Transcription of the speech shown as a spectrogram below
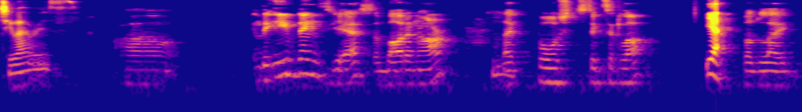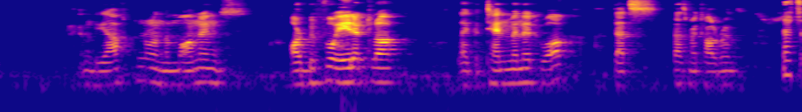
two hours? uh, in the evenings, yes, about an hour, Mm-hmm. like post six o'clock. Yeah. But like in the afternoon, in the mornings, or before eight o'clock, like a ten minute walk. That's that's my tolerance. That's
